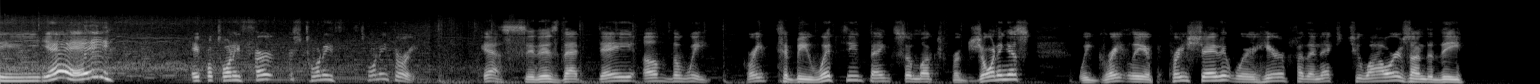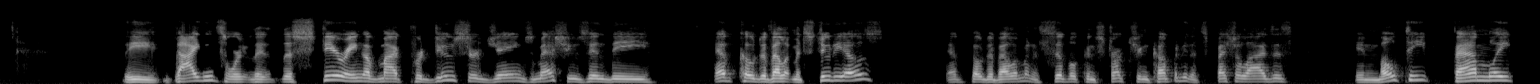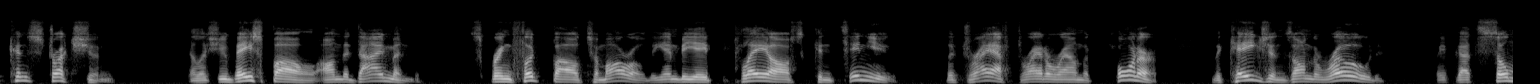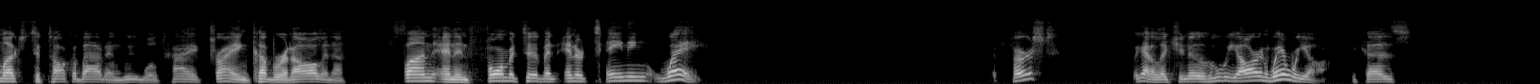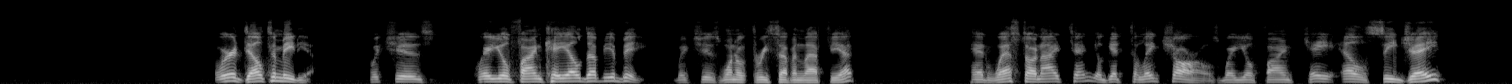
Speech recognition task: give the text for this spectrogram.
Yay. April 21st, 2023. Yes, it is that day of the week. Great to be with you. Thanks so much for joining us. We greatly appreciate it. We're here for the next two hours under the the guidance or the, the steering of my producer, James Mesh, who's in the Evco Development Studios. Evco Development, a civil construction company that specializes in multi-family construction. LSU baseball on the diamond. Spring football tomorrow. The NBA playoffs continue. The draft right around the corner. The Cajuns on the road. We've got so much to talk about, and we will try try and cover it all in a fun and informative and entertaining way. But first, we got to let you know who we are and where we are because we're Delta Media, which is where you'll find KLWB, which is 1037 Lafayette. Head west on I 10, you'll get to Lake Charles, where you'll find KLCJ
